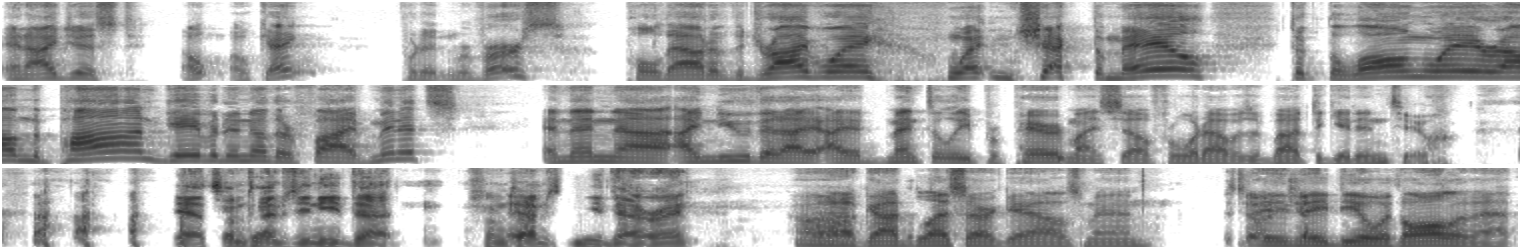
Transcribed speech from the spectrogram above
And I just, oh, okay put it in reverse, pulled out of the driveway, went and checked the mail, took the long way around the pond, gave it another five minutes. And then uh, I knew that I, I had mentally prepared myself for what I was about to get into. yeah, sometimes you need that. Sometimes yeah. you need that, right? Oh, God bless our gals, man. So they, they deal with all of that.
